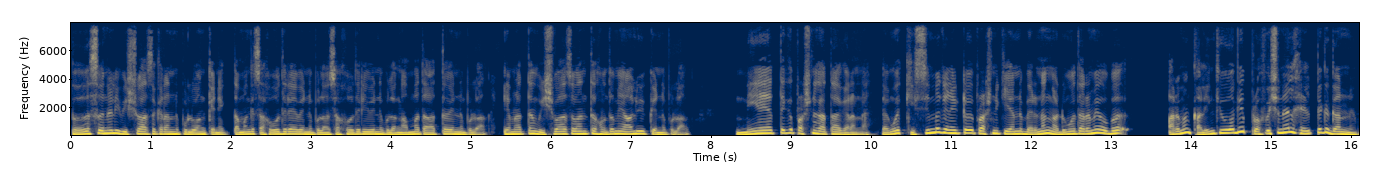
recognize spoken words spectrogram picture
පර්සනලි විශ්වාස කරන්න පුළුවන් කෙනෙක් තමන්ගේ සහෝදරය වෙන්න පුළන් සහෝදරි වෙන්න පුළන් අම්ම තාත්ත වෙන්න පුළන් එමනත්තම් විශ්වාසවන්ත හොඳම යාලුවෙක් වෙන්න පුළන් මේ ඇත් එක ප්‍රශ්න කතා කරන්න. දැමුව කිසිම කෙනෙක්ටව ප්‍රශ්න කියන්න බැරනම් අඩුම තරම ඔබ අරම කලින් කිව් වගේ ප්‍රොෆෙෂනල් හෙල්ප එක ගන්න.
